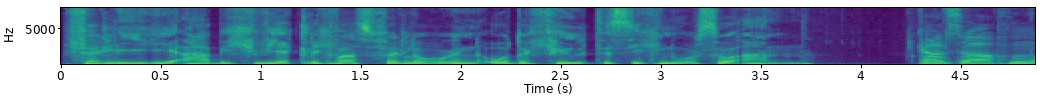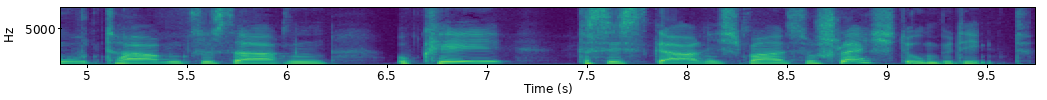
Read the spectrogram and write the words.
verliege, habe ich wirklich was verloren oder fühlt es sich nur so an? Also auch Mut haben zu sagen, okay, das ist gar nicht mal so schlecht unbedingt.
